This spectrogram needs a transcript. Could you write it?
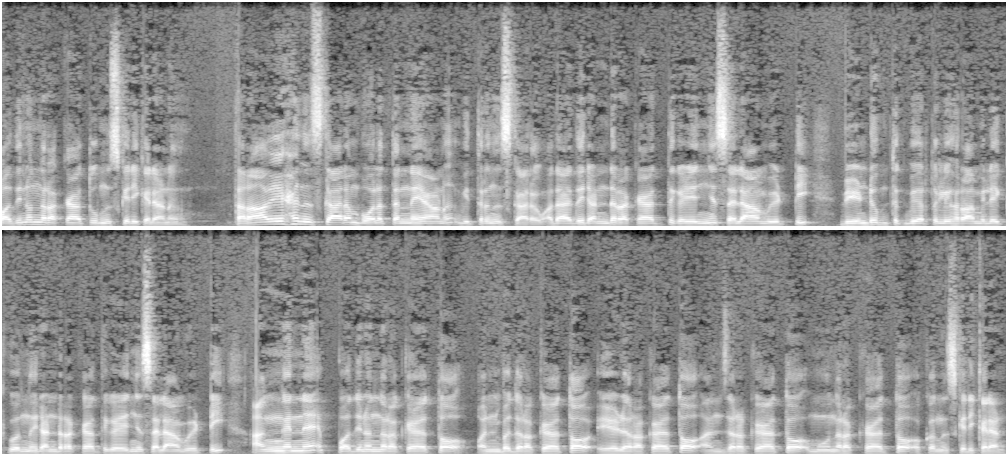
പതിനൊന്ന് റക്കാത്തും നിസ്കരിക്കലാണ്. തറാവേഹ നിസ്കാരം പോലെ തന്നെയാണ് വിത്ര നിസ്കാരവും. അതായത് രണ്ട് റക്കാത്ത് കഴിഞ്ഞ് സലാം വീട്ടി വീണ്ടും തക്ബീർത്തുൽ ഇഹ്റാമിലേക്ക് വന്ന് രണ്ട് റക്കാത്ത് കഴിഞ്ഞ് സലാം വീട്ടി അങ്ങനെ പതിനൊന്ന് റക്കയത്തോ ഒൻപത് റക്കയത്തോ ഏഴ് റക്കയത്തോ അഞ്ച് റക്കയത്തോ മൂന്ന് റക്കയത്തോ ഒക്കെ നിസ്കരിക്കലാണ്.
